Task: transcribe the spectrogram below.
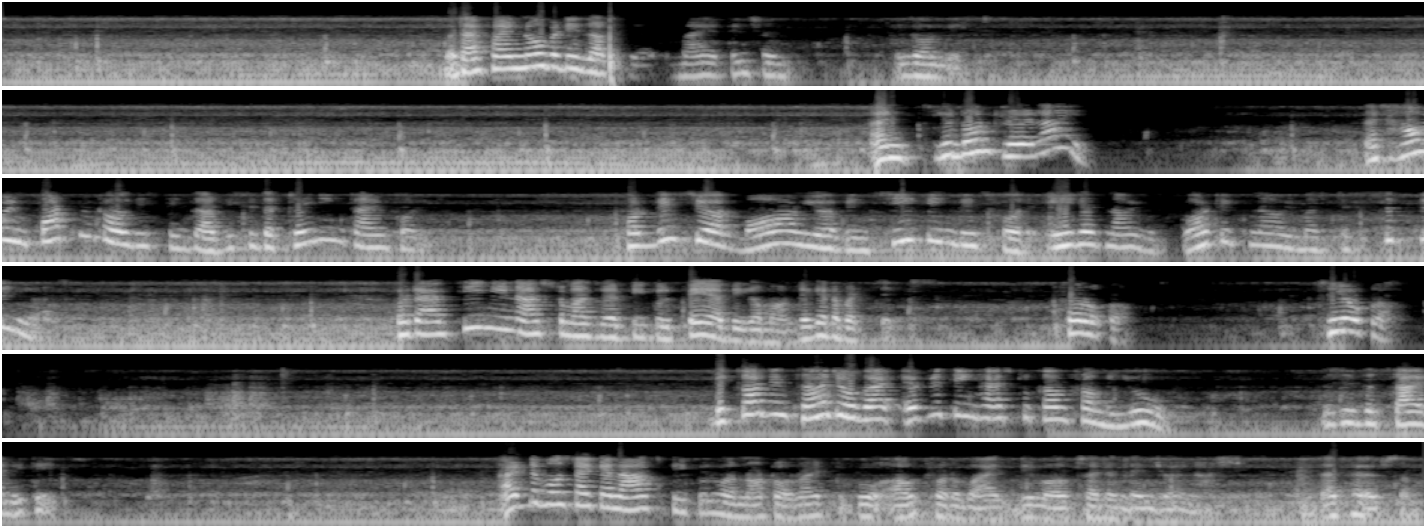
But I find nobody is up here. My attention is all wasted. And you don't realize that how important all these things are. This is a training time for you. For this you are born, you have been seeking this for ages now, you got it now, you must discipline yourself. But I have seen in ashramas where people pay a big amount, they get up at 6, 4 o'clock, 3 o'clock. Because in Sahaja Yoga, everything has to come from you. This is the style it is. At the most, I can ask people who are not alright to go out for a while, live outside, and then join ashram. That helps some.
